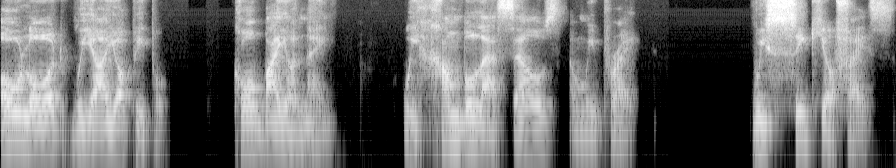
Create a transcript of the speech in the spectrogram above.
O Lord, we are your people, called by your name. We humble ourselves and we pray. We seek your face.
